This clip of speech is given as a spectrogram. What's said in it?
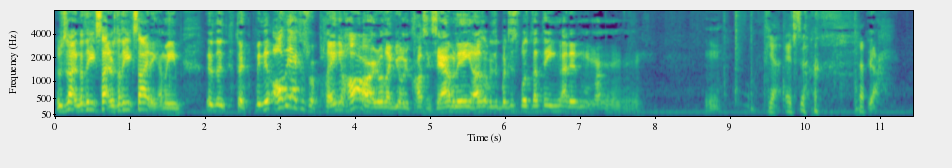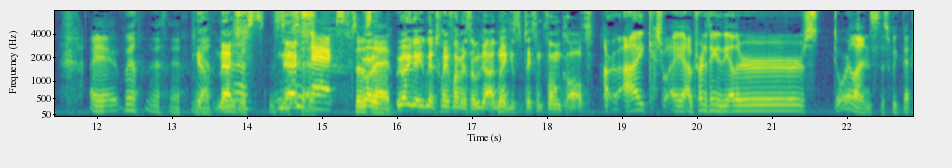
There's not, nothing exciting. There's nothing exciting. I mean, the, the, the, I mean, all the actors were playing it hard. It was like you know, cross examining, and all that, but just was nothing. I didn't. Yeah, it's, Yeah, I, well, eh, eh, yeah. yeah. Next, It's just- it's next. sad. Next. So we, already, sad. we already got, we got 25 minutes. So we got. I'm going to get some, take some phone calls. I, I guess I, I'm trying to think of the other storylines this week. That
